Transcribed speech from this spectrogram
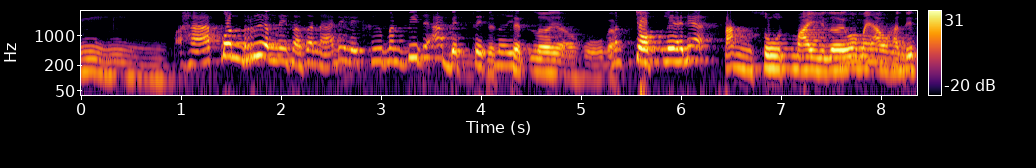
อืมอืมหาต้นเรื่องในศาสนาได้เลยคือมันบิดอะห์เบ็ดเสร็จเสร็จเลยเสร็จเลยอะโอ้โหแบบมันจบเลยเนี่ยตั้งสูตรใหม่เลยว่าไม่เอาหะดิษ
